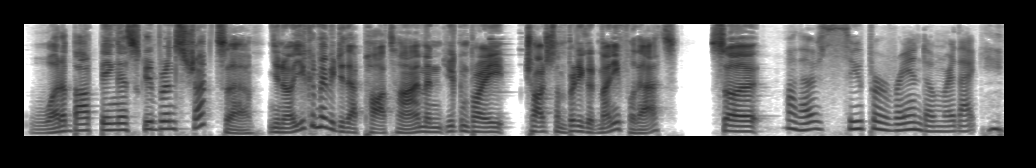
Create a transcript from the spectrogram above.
What about being a scuba instructor? You know, you can maybe do that part time and you can probably charge some pretty good money for that. So, Oh, that was super random where that came.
